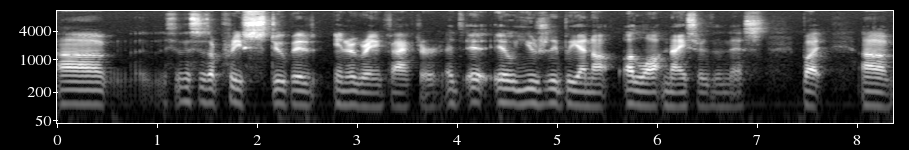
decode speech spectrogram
Uh, this is a pretty stupid integrating factor. It, it, will usually be a, not, a lot nicer than this. But um,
